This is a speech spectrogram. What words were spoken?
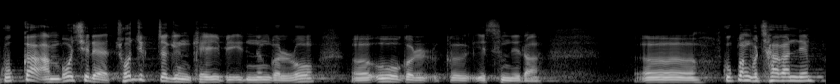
국가안보실에 조직적인 개입이 있는 걸로 어, 의혹을 그 있습니다. 어, 국방부 차관님.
